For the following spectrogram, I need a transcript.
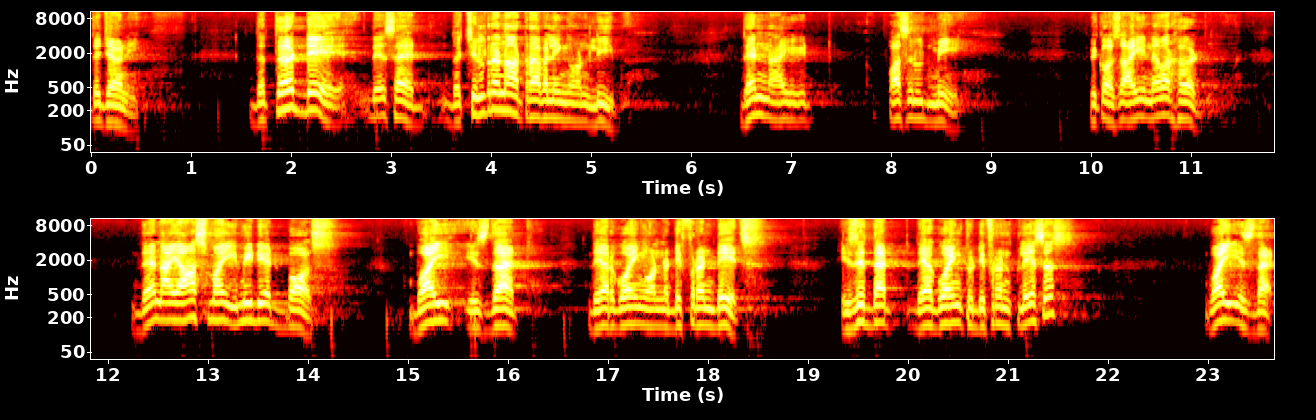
the journey. The third day, they said the children are traveling on leave. Then I, it puzzled me because I never heard. Then I asked my immediate boss, why is that they are going on different dates? Is it that they are going to different places? Why is that?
